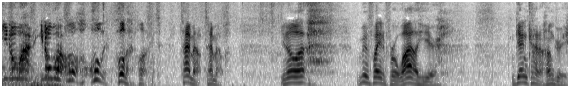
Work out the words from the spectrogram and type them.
You know what? You know what? Hold, hold it. Hold on. Hold on. Time out. Time out. You know what? We've been fighting for a while here. I'm getting kind of hungry.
